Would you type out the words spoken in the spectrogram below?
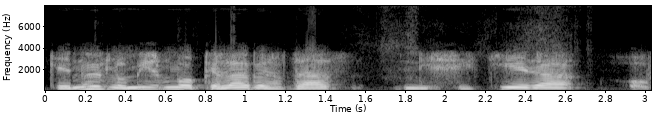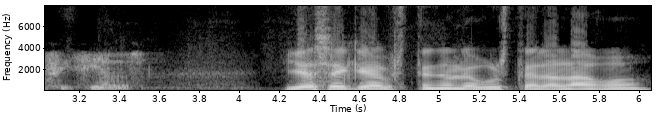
que no es lo mismo que la verdad, ni siquiera oficial. Ya sé que a usted no le gusta el halago,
